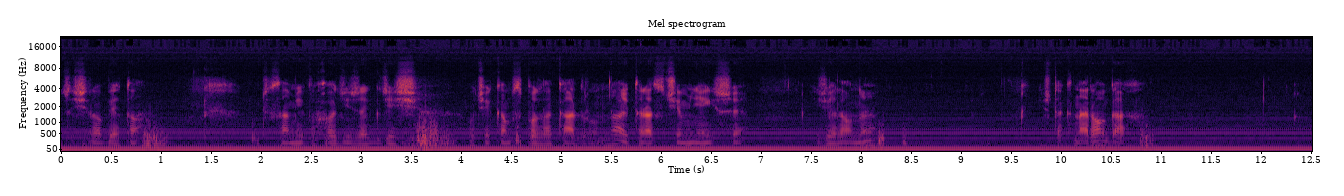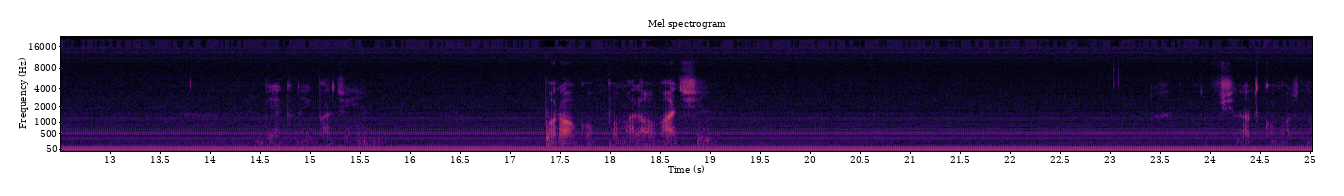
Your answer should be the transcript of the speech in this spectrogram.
coś robię, to czasami wychodzi, że gdzieś uciekam spoza kadru. No i teraz ciemniejszy zielony, już tak na rogach, by jak najbardziej po rogu pomalować. W środku można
